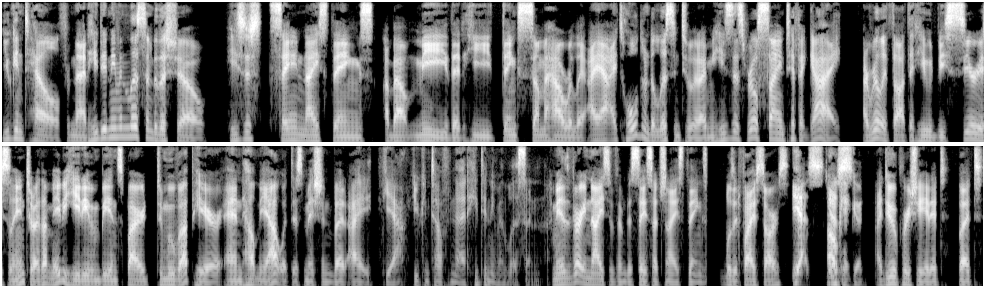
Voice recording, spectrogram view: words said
You can tell from that. He didn't even listen to the show. He's just saying nice things about me that he thinks somehow relate. I, I told him to listen to it. I mean, he's this real scientific guy. I really thought that he would be seriously into it. I thought maybe he'd even be inspired to move up here and help me out with this mission. But I, yeah, you can tell from that he didn't even listen. I mean, it's very nice of him to say such nice things. Was it five stars? yes. yes. Okay, good. I do appreciate it, but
